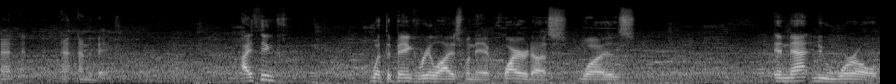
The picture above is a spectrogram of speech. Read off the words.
and, and the bank. I think what the bank realized when they acquired us was in that new world,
